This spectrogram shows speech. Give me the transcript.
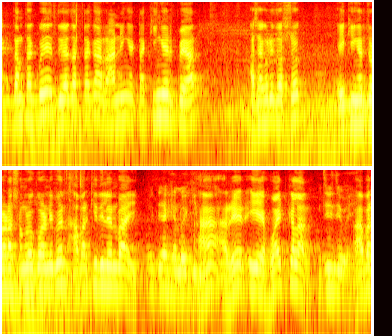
একদম থাকবে দুই হাজার টাকা। রানিং একটা কিং এর পেয়ার আশা করি দর্শক এই কিং এর জোড়াটা সংগ্রহ করে নেবেন। আবার কি দিলেন ভাই? হ্যাঁ রেড ইয়ে হোয়াইট কালার জি জি ভাই। আবার।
